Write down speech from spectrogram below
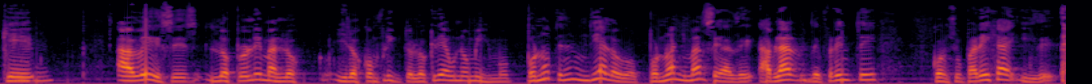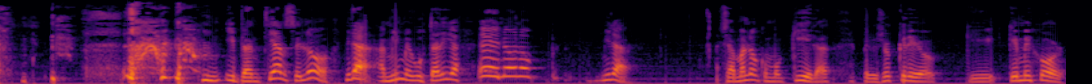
que a veces los problemas los, y los conflictos los crea uno mismo por no tener un diálogo, por no animarse a, hablar de frente con su pareja y, y planteárselo. Mira, a mí me gustaría, eh, no, no, mira, llamarlo como quieras, pero yo creo que, que mejor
